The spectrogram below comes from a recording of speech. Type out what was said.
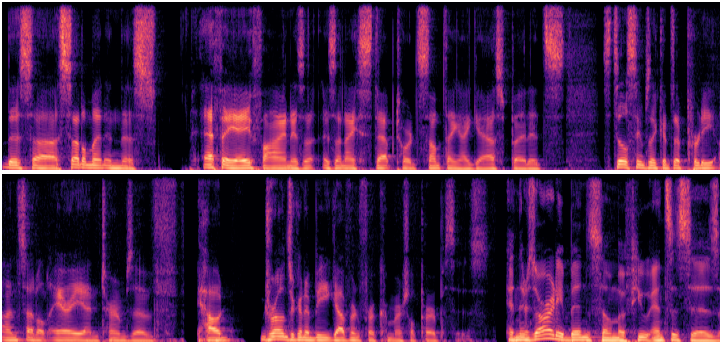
this uh, settlement in this FAA fine is a is a nice step towards something, I guess, but it's still seems like it's a pretty unsettled area in terms of how drones are going to be governed for commercial purposes. And there's already been some a few instances.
